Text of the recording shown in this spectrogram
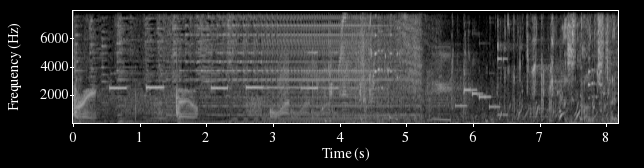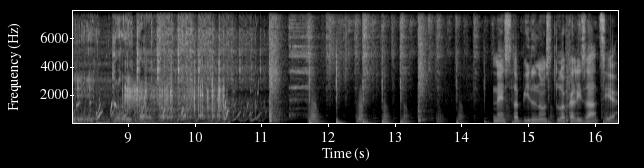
Three, two, one. Nestabilnost lokalizacije.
